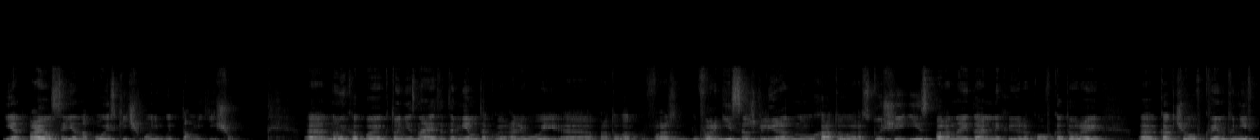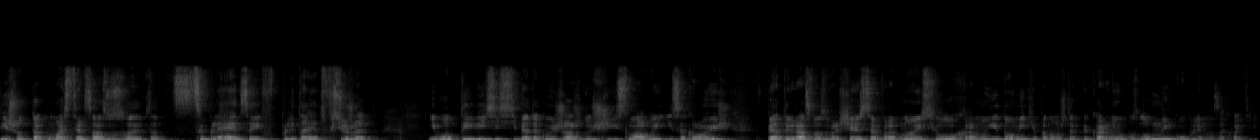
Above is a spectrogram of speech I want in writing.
И отправился я на поиски чего-нибудь там еще. Э, ну и как бы, кто не знает, это мем такой ролевой э, про то, как враги сожгли родную хату, растущий из параноидальных игроков, которые э, как чего в Квенту не впишут, так мастер сразу за это цепляется и вплетает в сюжет. И вот ты весь из себя такой жаждущий славы и сокровищ, в пятый раз возвращаешься в родное село Хромые домики, потому что пекарню злобные гоблины захватили.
